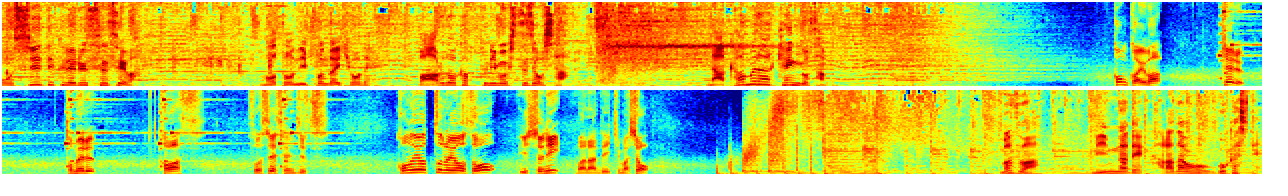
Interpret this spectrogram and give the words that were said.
教えてくれる先生は元日本代表でワールドカップにも出場した中村健吾さん。今回は蹴る止めるかわすそして戦術。この4つの要素を一緒に学んでいきましょう。まずはみんなで体を動かして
